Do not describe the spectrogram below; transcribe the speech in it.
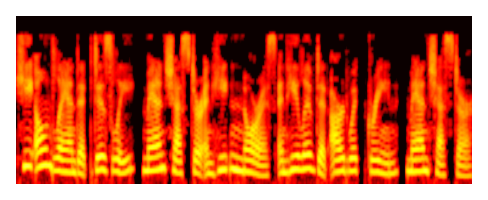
He owned land at Disley, Manchester and Heaton Norris and he lived at Ardwick Green, Manchester.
